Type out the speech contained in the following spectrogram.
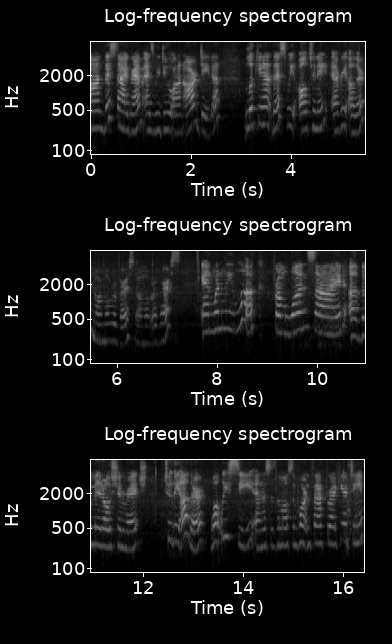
on this diagram as we do on our data. Looking at this, we alternate every other, normal, reverse, normal, reverse. And when we look from one side of the mid-ocean ridge to the other, what we see, and this is the most important fact right here, team,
